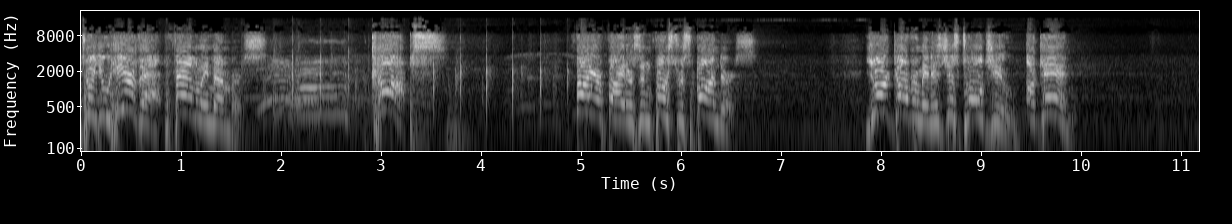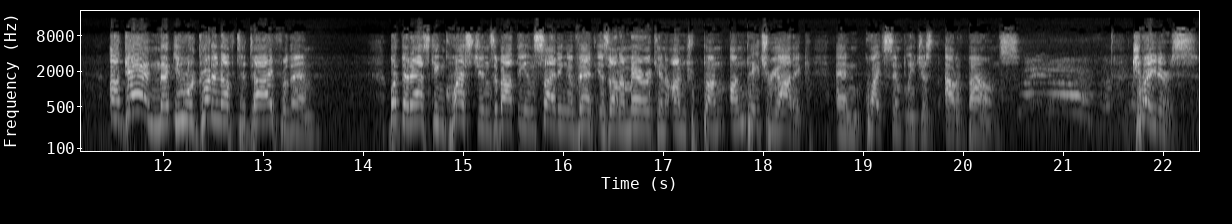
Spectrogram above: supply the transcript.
Do you hear that, family members? Cops, firefighters, and first responders. Your government has just told you, again, again, that you were good enough to die for them but that asking questions about the inciting event is un-American, un un unpatriotic, and quite simply just out of bounds. Traitors.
